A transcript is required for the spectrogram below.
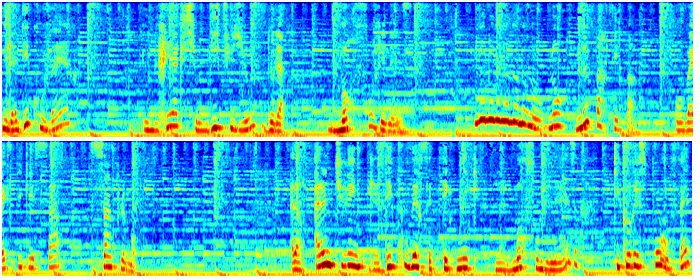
Il a découvert une réaction-diffusion de la morphogénèse. Non, non, non, non, non, non, non, ne partez pas. On va expliquer ça simplement. Alors, Alan Turing, a découvert cette technique, la morphogénèse, qui correspond en fait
